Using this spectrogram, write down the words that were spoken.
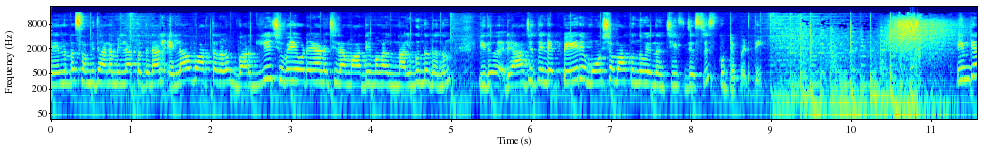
നിയന്ത്രണ സംവിധാനമില്ലാത്തതിനാൽ എല്ലാ വാർത്തകളും വർഗീയ ചുവയോടെയാണ് ചില മാധ്യമങ്ങൾ നൽകുന്നതെന്നും ഇത് രാജ്യത്തിന്റെ പേര് മോശമാക്കുന്നുവെന്നും ചീഫ് ജസ്റ്റിസ് കുറ്റപ്പെടുത്തി. ഇന്ത്യ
